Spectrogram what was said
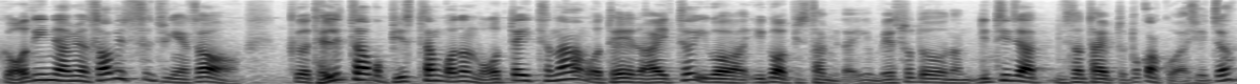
그 어디 있냐면 서비스 중에서 그 델리트하고 비슷한 거는 뭐 업데이트나 뭐 데이라이트 이거 이거 비슷합니다. 이게 메소드는 인티자 리턴 타입도 똑같고 아시겠죠?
